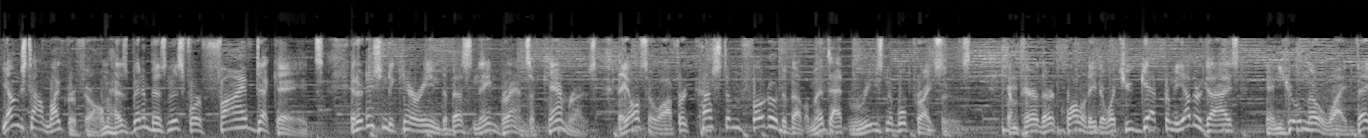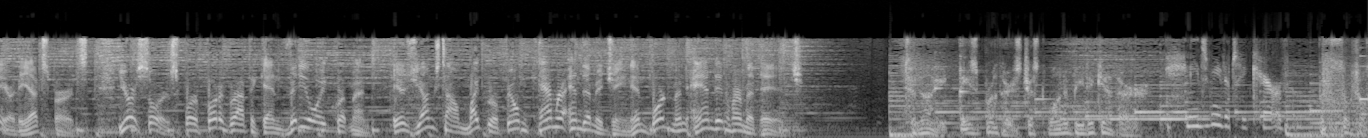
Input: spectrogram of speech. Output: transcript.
Youngstown Microfilm has been in business for five decades. In addition to carrying the best name brands of cameras, they also offer custom photo development at reasonable prices. Compare their quality to what you get from the other guys, and you'll know why they are the experts. Your source for photographic and video equipment is Youngstown Microfilm Camera and Imaging in Boardman and in Hermitage. Tonight, these brothers just want to be together, He needs me to take care of him. but social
